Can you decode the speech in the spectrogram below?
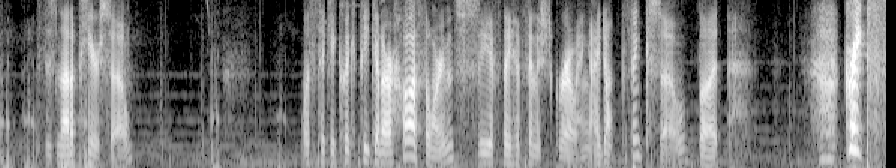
It does not appear so. Let's take a quick peek at our hawthorns, see if they have finished growing. I don't think so, but... grapes!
